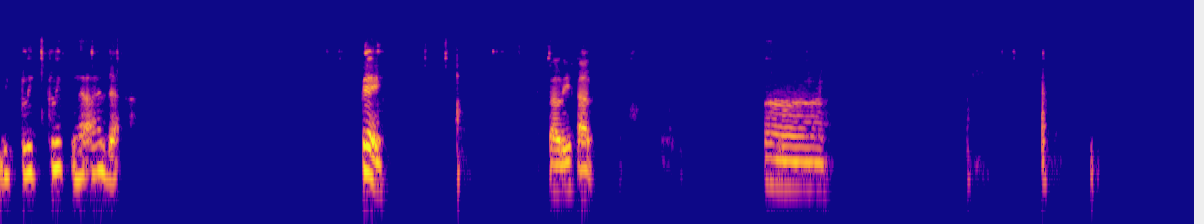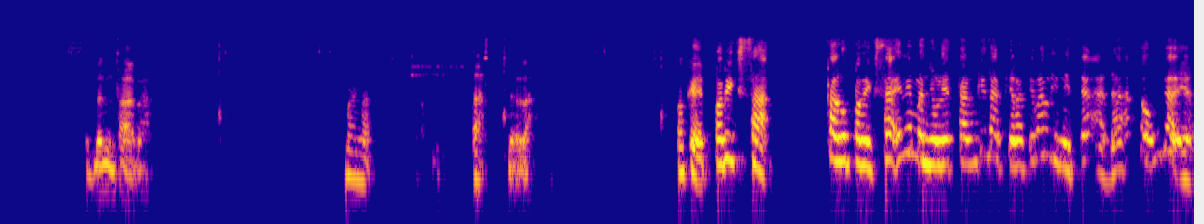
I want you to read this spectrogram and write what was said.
Diklik-klik nggak ada. Oke. Kita lihat. Uh, sebentar. Mana? Ah, adalah. Oke, periksa. Kalau periksa ini menyulitkan kita, kira-kira limitnya ada atau enggak ya?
